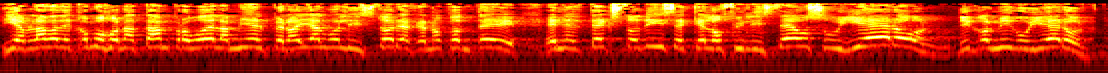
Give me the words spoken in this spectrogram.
Y hablaba de cómo Jonatán probó de la miel, pero hay algo en la historia que no conté. En el texto dice que los filisteos huyeron. Digo conmigo, huyeron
